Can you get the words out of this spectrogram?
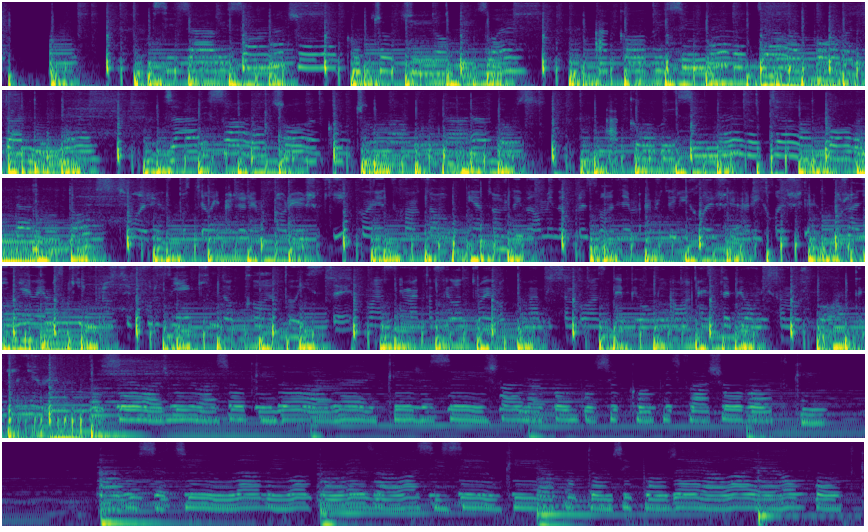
Si závislá na človeku, čo ti robí zle, ako by si nevedela povedať mu ne. Závislá Si si ruky a potom si pozerala jeho fotky.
